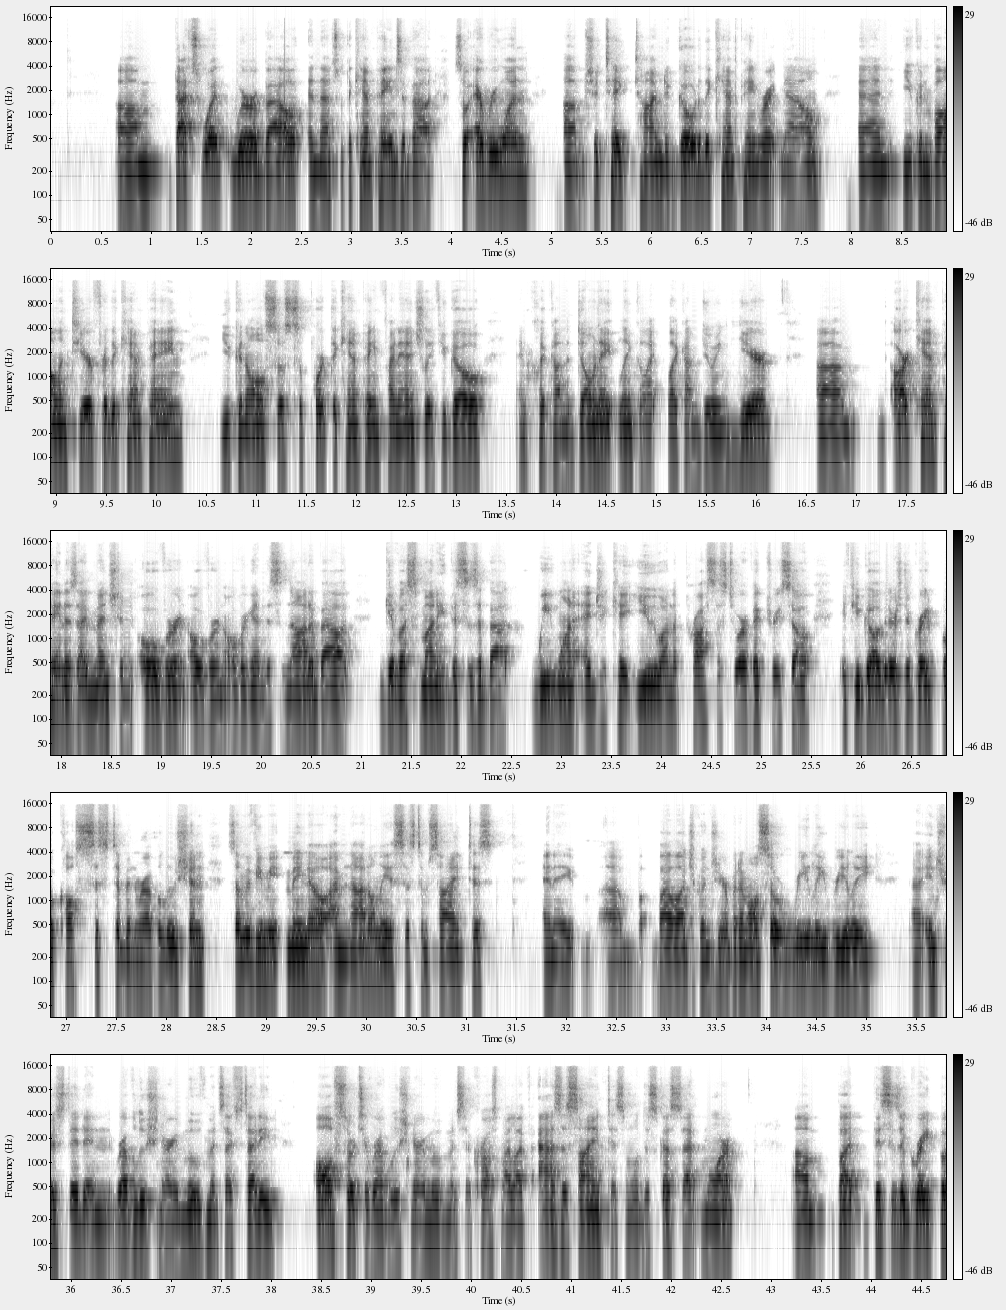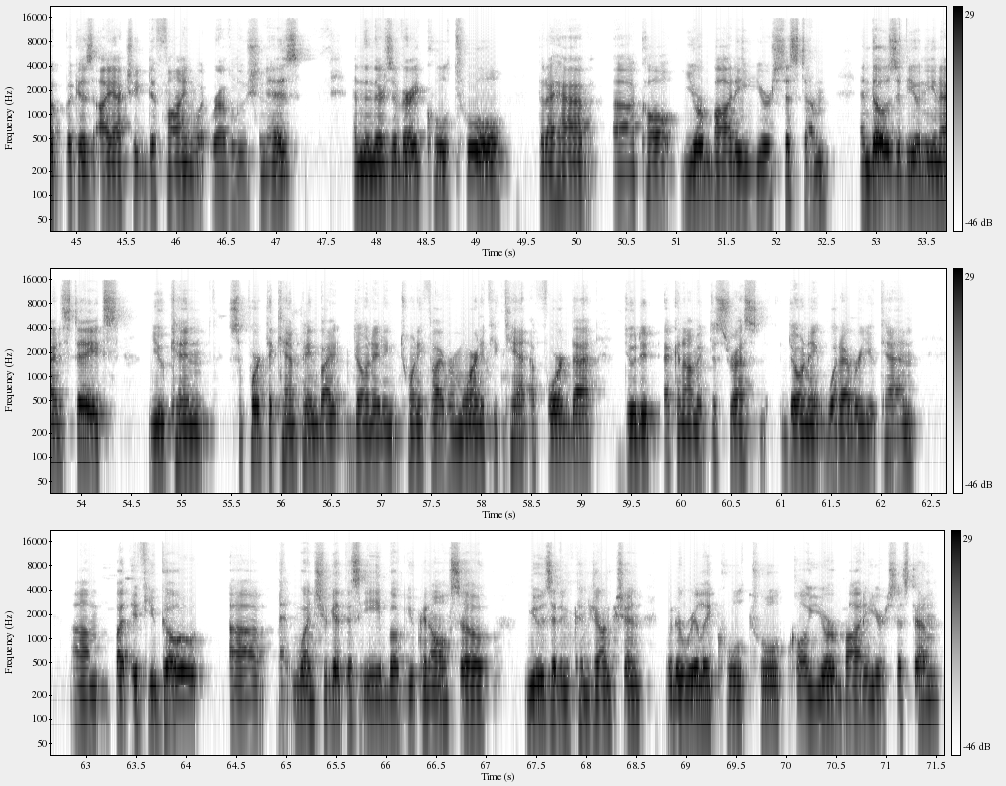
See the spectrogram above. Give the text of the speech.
Um, that's what we're about, and that's what the campaign's about. So everyone um, should take time to go to the campaign right now and you can volunteer for the campaign. You can also support the campaign financially if you go and click on the donate link, like, like I'm doing here. Um, our campaign, as I mentioned over and over and over again, this is not about give us money. This is about we want to educate you on the process to our victory. So if you go, there's a great book called System and Revolution. Some of you may, may know I'm not only a system scientist and a uh, biological engineer, but I'm also really, really uh, interested in revolutionary movements. I've studied all sorts of revolutionary movements across my life as a scientist, and we'll discuss that more. Um, but this is a great book because I actually define what revolution is. And then there's a very cool tool that I have uh, called Your Body, Your System. And those of you in the United States, you can support the campaign by donating 25 or more. And if you can't afford that due to economic distress, donate whatever you can. Um, but if you go, uh, once you get this ebook, you can also use it in conjunction with a really cool tool called Your Body, Your System,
